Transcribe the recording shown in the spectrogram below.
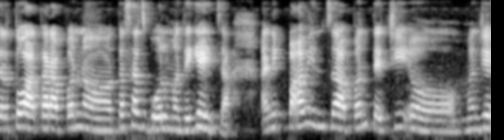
तर तो आकार आपण तसाच गोलमध्ये घ्यायचा. आणि पाव इंच आपण त्याची म्हणजे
